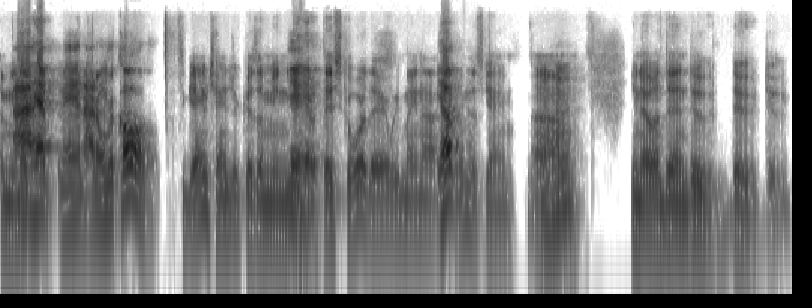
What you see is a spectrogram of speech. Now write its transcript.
I mean, I have man, I don't recall it. it's a game changer because I mean, you know, Yeah. if they score there, we may not Yep. win this game. Um, Mhm. you know, and then dude, dude, dude,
